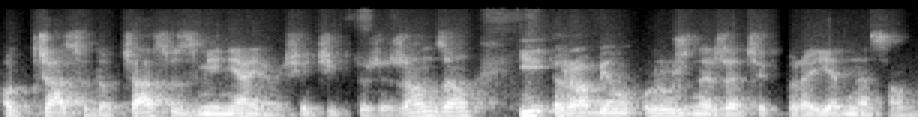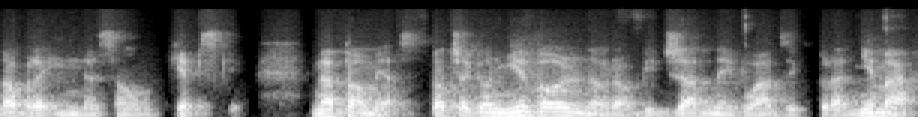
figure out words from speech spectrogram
Od czasu do czasu zmieniają się ci, którzy rządzą i robią różne rzeczy, które jedne są dobre, inne są kiepskie. Natomiast to, czego nie wolno robić żadnej władzy, która nie ma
